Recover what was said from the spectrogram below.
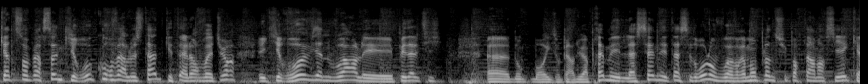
400 personnes qui recourent vers le stade, qui étaient à leur voiture, et qui reviennent voir les pénalties. Euh, donc bon, ils ont perdu après, mais la scène est assez drôle. On voit vraiment plein de supporters marseillais qui,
